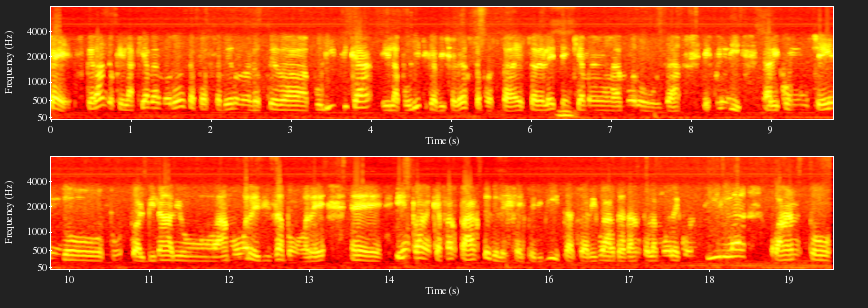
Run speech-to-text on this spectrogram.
cioè, sperando che la chiave amorosa possa avere una lettura politica e la politica viceversa possa essere letta in chiave amorosa e quindi riconducendo tutto al binario amore e disamore eh, entra anche a far parte delle scelte di vita, cioè riguarda tanto l'amore con Tilla quanto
